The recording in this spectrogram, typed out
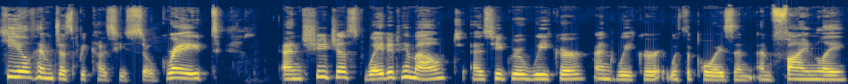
heal him just because he's so great. And she just waited him out as he grew weaker and weaker with the poison. And finally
